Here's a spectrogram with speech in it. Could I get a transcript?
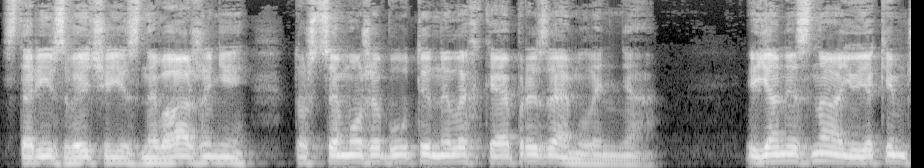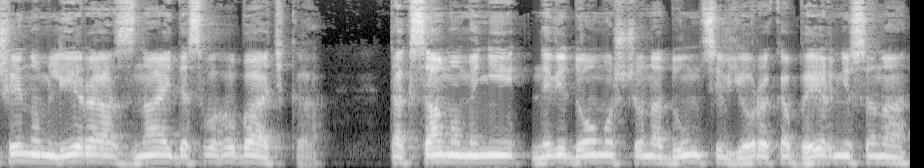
Старі звичаї зневажені, тож це може бути нелегке приземлення. І я не знаю, яким чином Ліра знайде свого батька. Так само мені невідомо, що на думці в Йорика Бирнісона,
